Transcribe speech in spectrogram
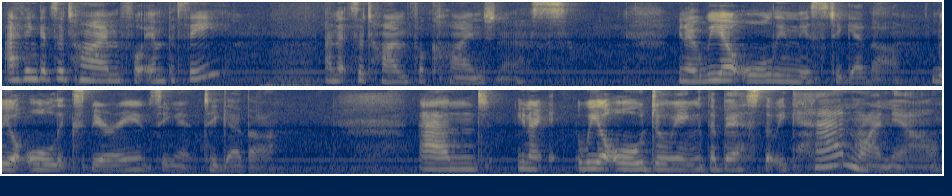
I think it's a time for empathy and it's a time for kindness. You know, we are all in this together, we are all experiencing it together. And, you know, we are all doing the best that we can right now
